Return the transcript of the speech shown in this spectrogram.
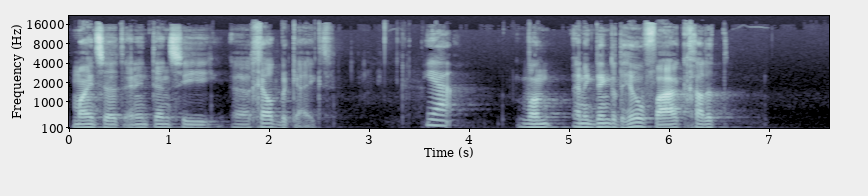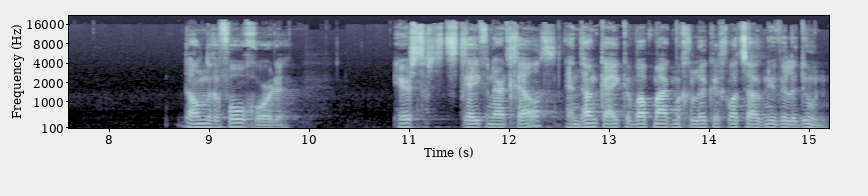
mindset en intentie eh, geld bekijkt. Ja, Want, en ik denk dat heel vaak gaat het de andere volgorde. Eerst streven naar het geld en dan kijken wat maakt me gelukkig, wat zou ik nu willen doen.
